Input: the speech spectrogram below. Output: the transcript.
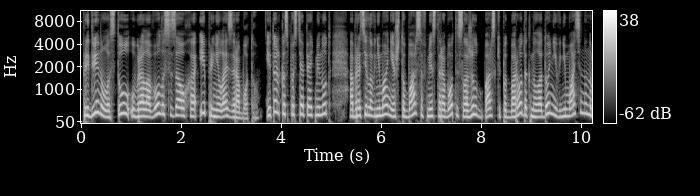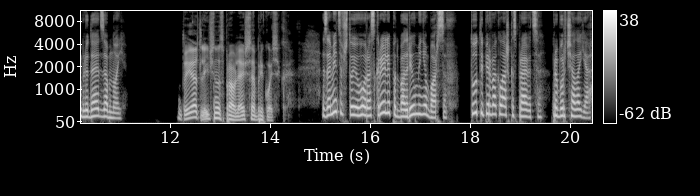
придвинула стул, убрала волосы за ухо и принялась за работу. И только спустя пять минут обратила внимание, что Барсов вместо работы сложил барский подбородок на ладони и внимательно наблюдает за мной. «Ты отлично справляешься, Абрикосик». Заметив, что его раскрыли, подбодрил меня Барсов. «Тут и первоклашка справится», – пробурчала я.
